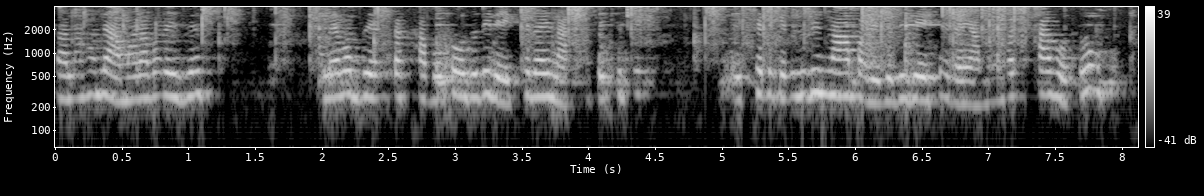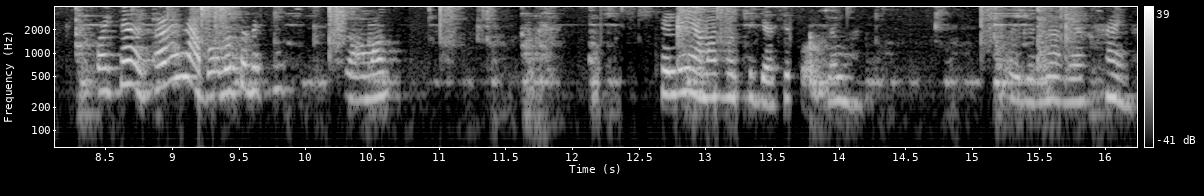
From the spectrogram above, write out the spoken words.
তা না হলে আমার আবার এই যে আমি আবার দু একটা খাব তো যদি রেখে দেয় না খেতে খেতে খেতে খেতে যদি না পারে, যদি রেখে দেয়, আমি আবার খাব তো। কয়টা? খায় না, বলো তো দেখি। তো আমার খেলেই আমার হচ্ছে গ্যাসের প্রবলেম হয়। ওই জন্য আমি আর খাই না।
